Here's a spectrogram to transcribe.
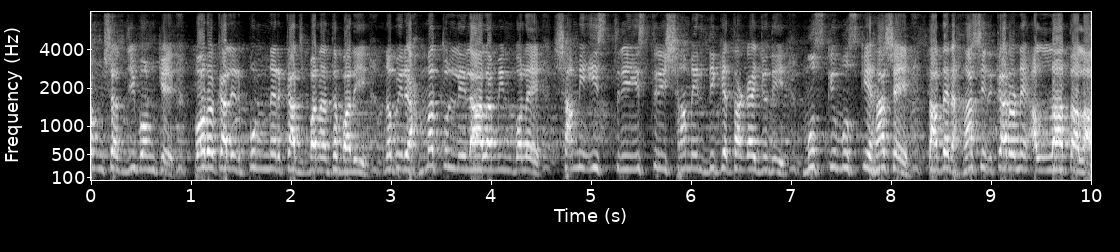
সংসার জীবনকে পরকালের পুণ্যের কাজ বানাতে পারি? নবী রহমাতুল্লিল আলমিন বলে, স্বামী, স্ত্রী স্ত্রী স্বামীর দিকে তাকায় যদি মুস্কি মুস্কি হাসে, তাদের হাসির কারণে আল্লাহ তালা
